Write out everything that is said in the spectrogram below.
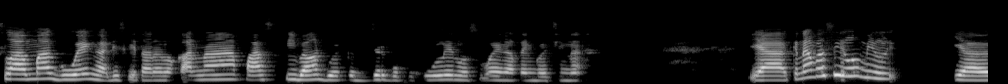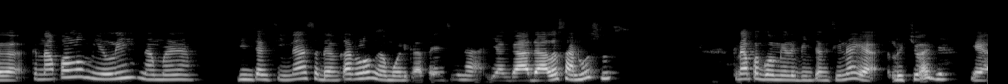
Selama gue nggak di sekitaran lo, karena pasti banget gue kejar, gue pukulin lo semua yang ngatain gue Cina. Ya, kenapa sih lo milih? Ya, kenapa lo milih namanya bincang Cina sedangkan lo nggak mau dikatain Cina ya nggak ada alasan khusus kenapa gue milih bincang Cina ya lucu aja ya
